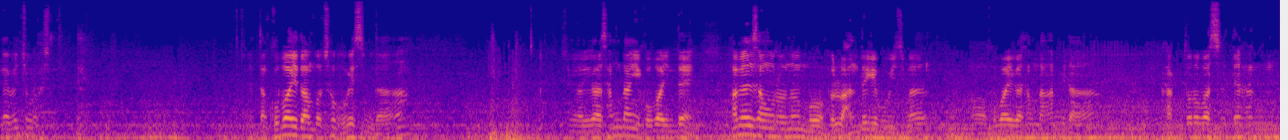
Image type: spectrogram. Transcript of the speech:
네 왼쪽으로 가시면 돼요. 네. 일단 고바이도 한번 쳐보겠습니다. 지금 여기가 상당히 고바인데 화면상으로는 뭐 별로 안 되게 보이지만 어, 고바이가 상당합니다. 각도로 봤을 때 한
